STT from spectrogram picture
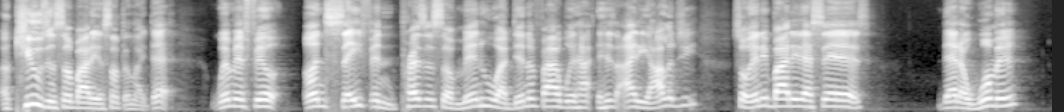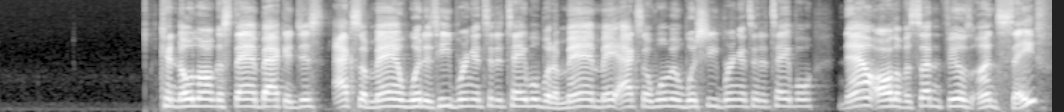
accusing somebody of something like that. Women feel unsafe in presence of men who identify with his ideology. So anybody that says that a woman can no longer stand back and just ask a man what is he bringing to the table, but a man may ask a woman what she bringing to the table. Now all of a sudden feels unsafe.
